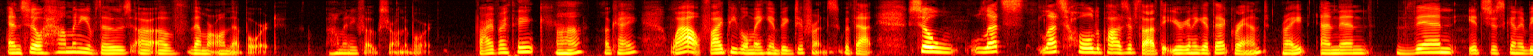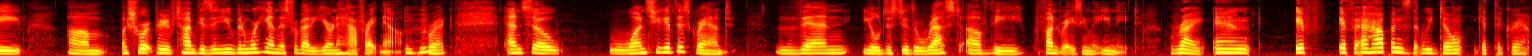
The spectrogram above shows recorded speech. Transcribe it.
And so how many of those are, of them are on that board? How many folks are on the board? Five, I think. Uh huh. Okay. Wow, five people making a big difference with that. So let's let's hold a positive thought that you're going to get that grant, right? And then then it's just going to be um, a short period of time because you've been working on this for about a year and a half right now, mm-hmm. correct? And so once you get this grant, then you'll just do the rest of the fundraising that you need. Right. And if if it happens that we don't get the grant,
